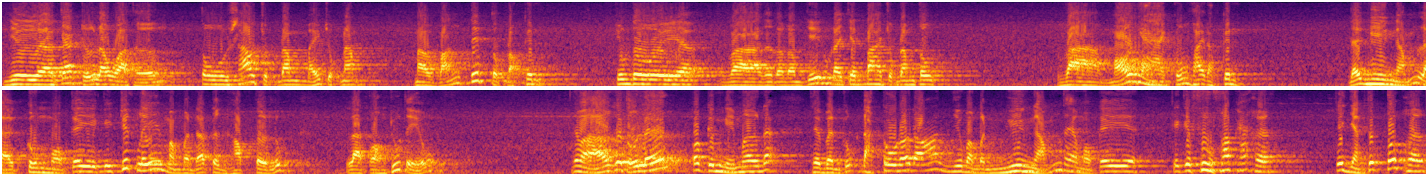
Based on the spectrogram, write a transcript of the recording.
như à, các trưởng lão hòa thượng tu 60 năm 70 năm mà vẫn tiếp tục đọc kinh. Chúng tôi à, và thượng tọa đồng chí cũng đã trên 30 năm tu. Và mỗi ngày cũng phải đọc kinh. Để nghiền ngẫm lại cùng một cái cái triết lý mà mình đã từng học từ lúc là còn chú tiểu. Nhưng mà ở cái tuổi lớn, có kinh nghiệm hơn đó, thì mình cũng đặt câu nói đó, nhưng mà mình nghiêng ngẫm theo một cái cái cái phương pháp khác hơn, cái nhận thức tốt hơn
